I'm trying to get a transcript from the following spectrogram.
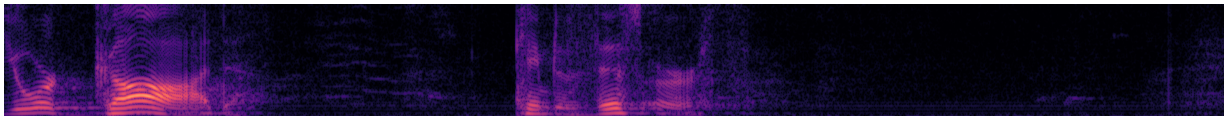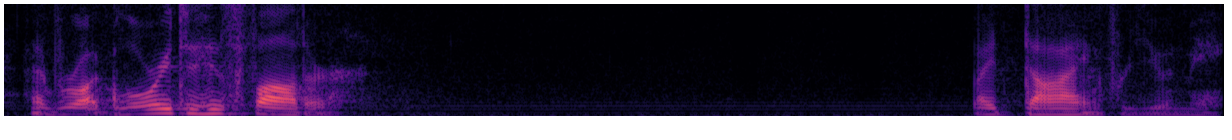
Your God came to this earth and brought glory to his Father by dying for you and me.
